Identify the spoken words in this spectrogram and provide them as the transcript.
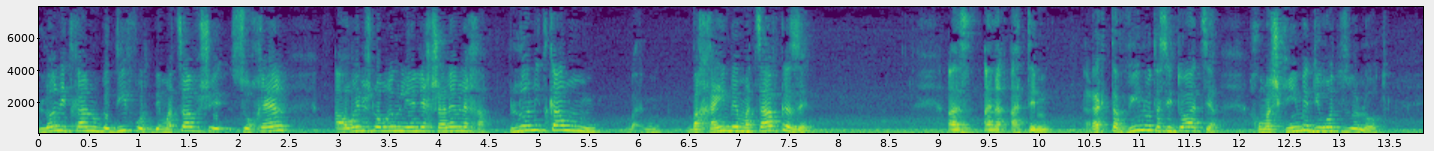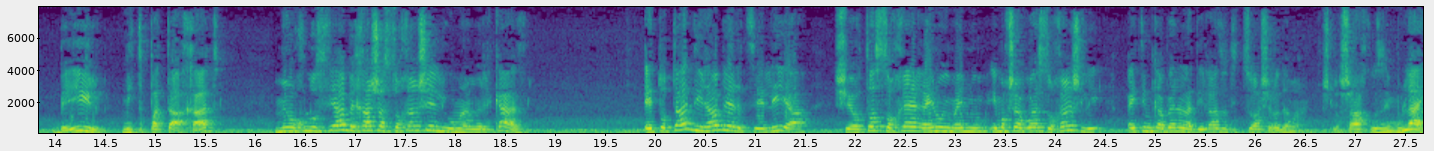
לא נתקלנו בדיפולט, במצב שסוחר, ההורים שלו אומרים לי אין לי איך לשלם לך. לא נתקלנו בחיים במצב כזה. אז אתם, רק תבינו את הסיטואציה. אנחנו משקיעים בדירות זולות, בעיר מתפתחת, מאוכלוסייה בכלל שהסוחר שלי הוא מהמרכז. את אותה דירה בהרצליה, שאותו סוחר, היינו, אם, היינו, אם עכשיו הוא היה סוחר שלי, הייתי מקבל על הדירה הזאת תשואה של לא יודע מה, שלושה אחוזים, אולי.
